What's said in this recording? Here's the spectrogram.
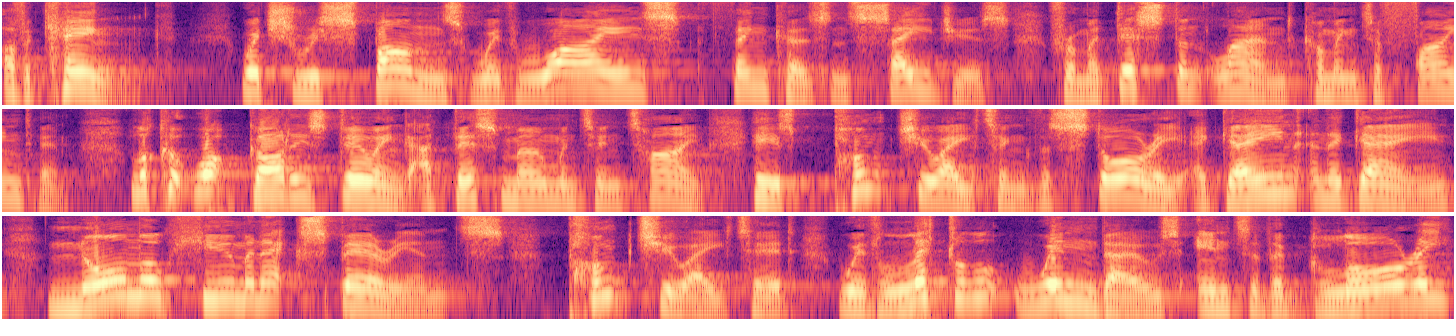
of a king, which responds with wise thinkers and sages from a distant land coming to find him. Look at what God is doing at this moment in time. He is punctuating the story again and again, normal human experience punctuated with little windows into the glory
